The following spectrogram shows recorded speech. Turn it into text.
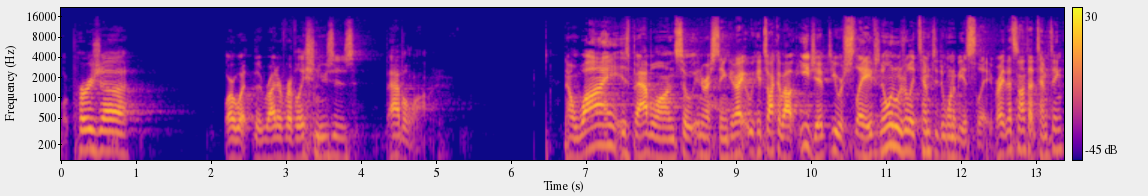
or Persia or what the writer of Revelation uses, Babylon. Now, why is Babylon so interesting? Right? We could talk about Egypt. You were slaves. No one was really tempted to want to be a slave, right? That's not that tempting.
